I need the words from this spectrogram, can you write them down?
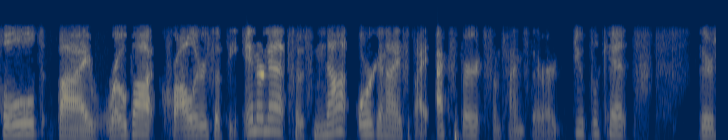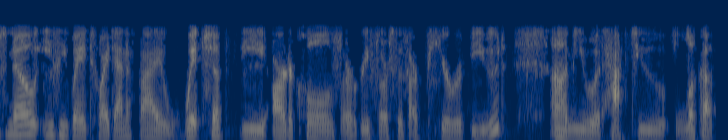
pulled by robot crawlers of the internet, so it's not organized by experts. Sometimes there are duplicates there's no easy way to identify which of the articles or resources are peer reviewed. Um, you would have to look up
